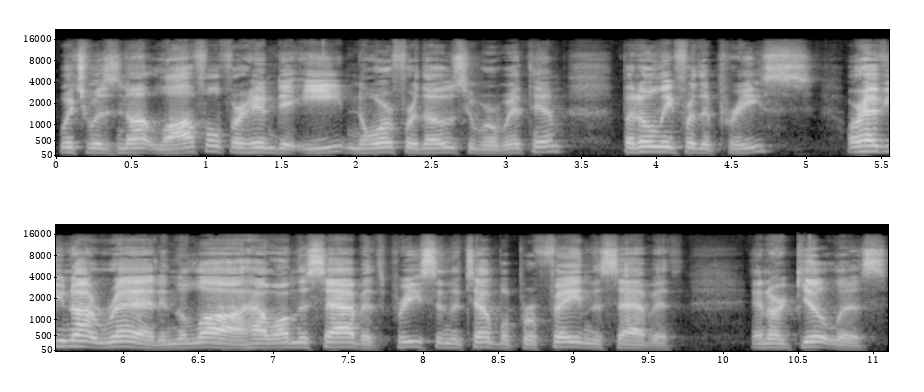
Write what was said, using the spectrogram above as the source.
which was not lawful for him to eat, nor for those who were with him, but only for the priests? Or have you not read in the law how on the Sabbath priests in the temple profane the Sabbath and are guiltless?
